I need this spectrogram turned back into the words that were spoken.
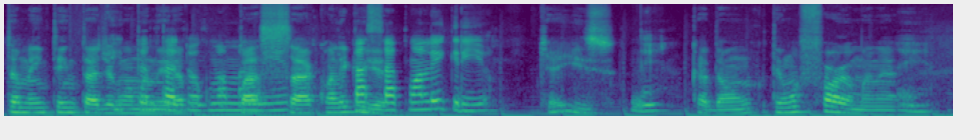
também tentar de alguma tentar, maneira de alguma maneira, passar com alegria. Passar com alegria, Que é isso. né? Cada um tem uma forma, né? É.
